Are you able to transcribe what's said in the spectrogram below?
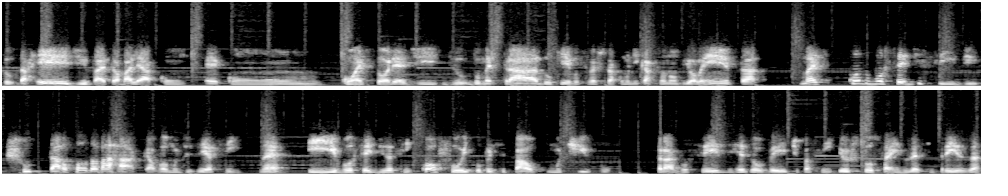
do, da rede, vai trabalhar com, é, com, com a história de, do, do mestrado, que você vai estudar comunicação não violenta. Mas quando você decide chutar o pau da barraca, vamos dizer assim, né? E você diz assim, qual foi o principal motivo para você resolver, tipo assim, eu estou saindo dessa empresa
